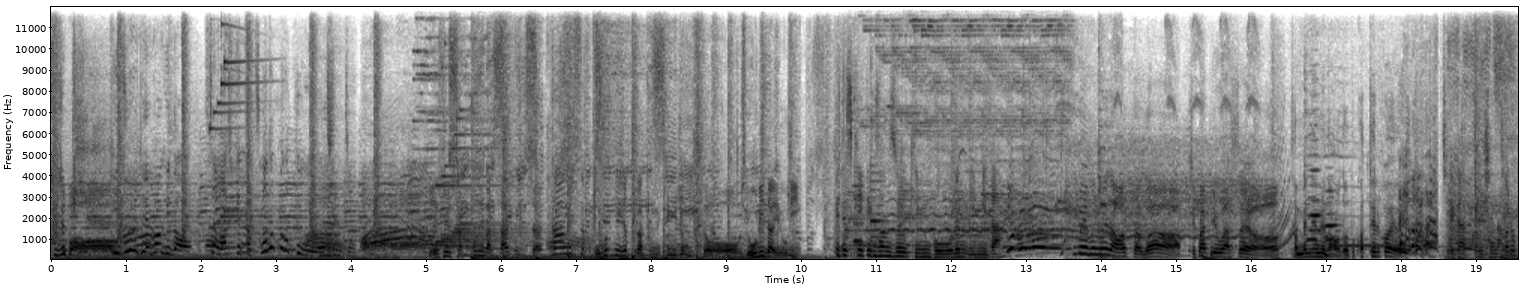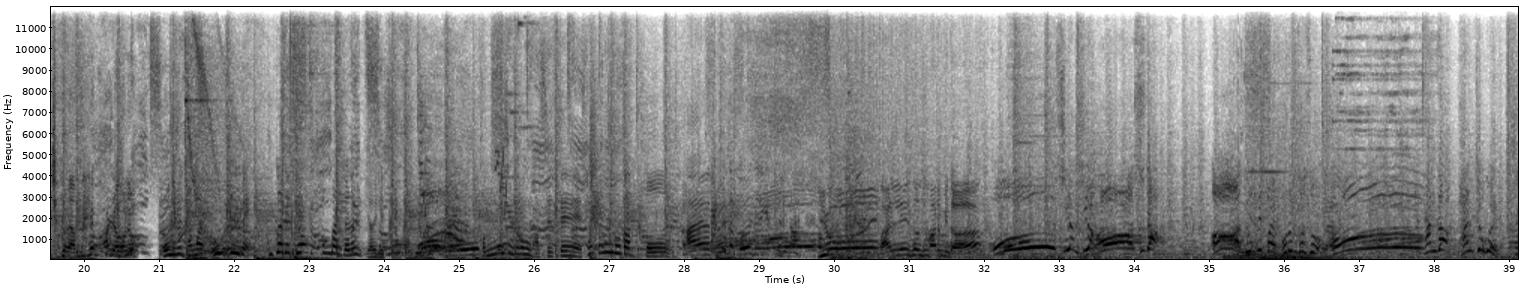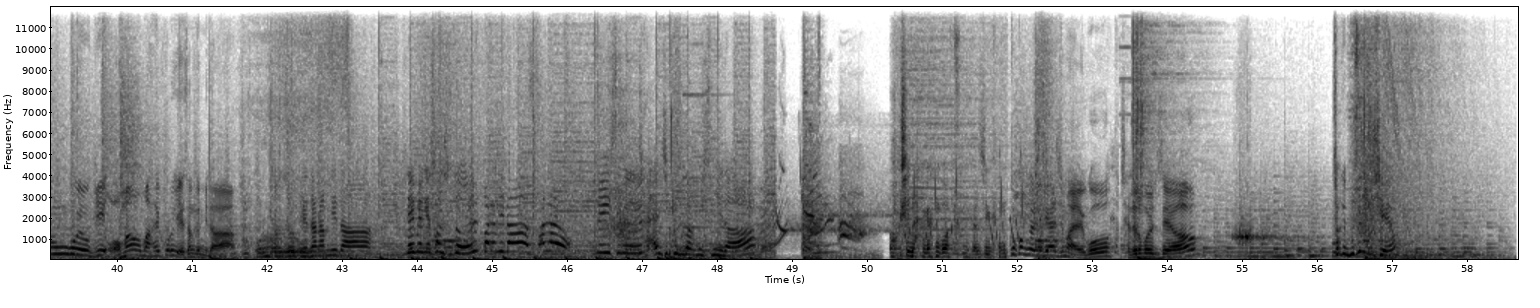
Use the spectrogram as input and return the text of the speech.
치즈 봐. 비주얼 대박이다. 진짜 맛있겠다. 꼬독꼬독해 보여, 진짜. 예술 작품 같다 진짜. 프랑스 고급 디저트 같은 느낌이 좀 있어. 요리다 요리. 피드스케이팅 선수 김보름입니다. 후배분들이 나왔다가 집합비고 갔어요. 선배님이 나와도 똑같을 거예요. 제가 대신 어렵게 한번 해보려고. 오늘은 정말 돈줄배 국가대표 선발전을 열겠습니다. 겉모습으로 봤을 때 세금보다 더 아유, 좀 이따 보여드리겠습니다. 이야, 말린 선수 빠릅니다. 오 수영 수영 아 수다 아 눈빛 봐요 보름 선수 오 장갑 반쪽을 승부욕이 어마어마할 거로 예상됩니다. 보름 선수 대단합니다. 네 명의 선수들 빠릅니다. 빨라요. 레이스를 잘 지키고 가고 있습니다. 혹시 나간 것 같은데요, 지금. 뚜껑 열리게 하지 말고 제대로 보여주세요. 저게 무슨 짓이에요?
